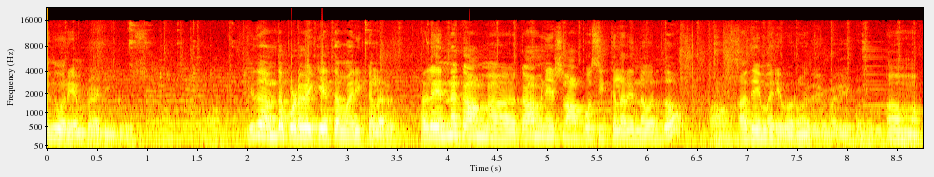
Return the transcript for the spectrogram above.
இது ஒரு எம்ப்ராய்டிங் ப்ளவுஸ் இது அந்த புடவைக்கு ஏற்ற மாதிரி கலர் அதில் என்ன காம் காம்பினேஷன் ஆப்போசிட் கலர் என்ன வருதோ அதே மாதிரி வரும் அது கொடுங்க. ஆமாம்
